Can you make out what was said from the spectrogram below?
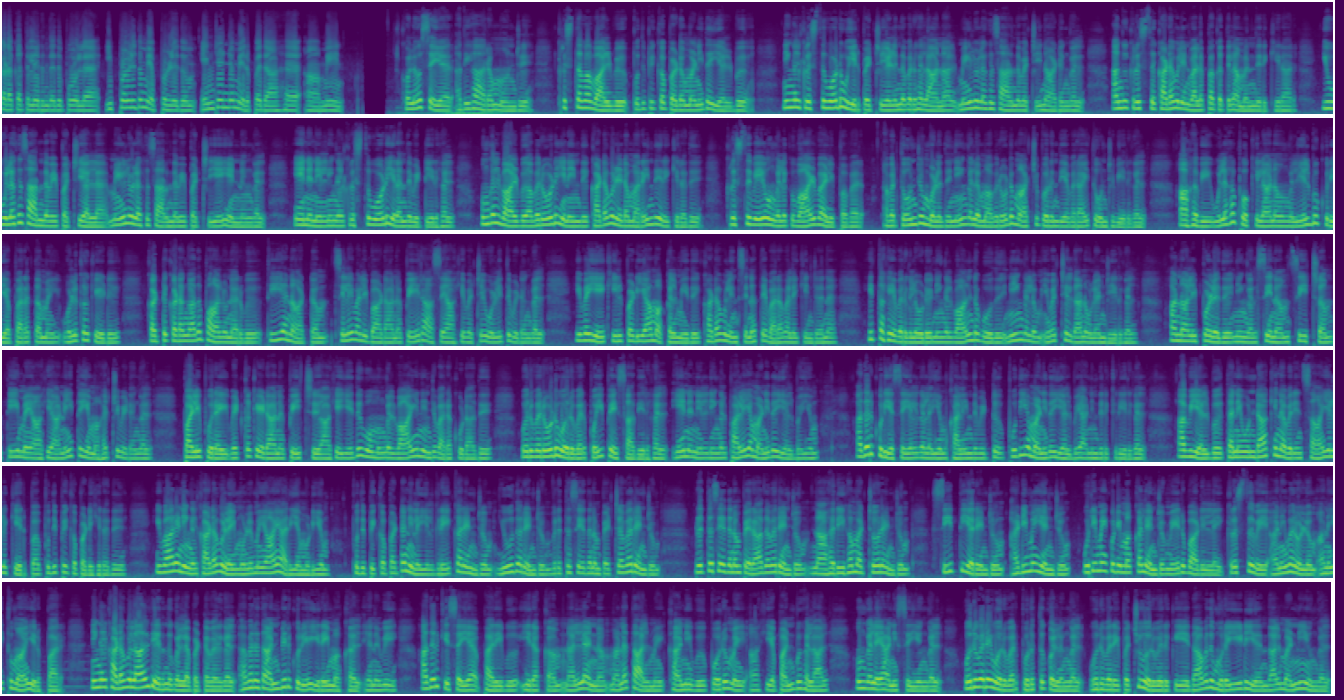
தொடக்கத்தில் இருந்தது போல இப்பொழுதும் எப்பொழுதும் என்றென்றும் இருப்பதாக. ஆமீன். கொலோசெயர் அதிகாரம் ஒன்று. கிறிஸ்தவ வாழ்வு புதுப்பிக்கப்படும் மனித இயல்பு. நீங்கள் கிறிஸ்துவோடு உயிர் பெற்று எழுந்தவர்களானால் மேலுலகு சார்ந்தவற்றை நாடுங்கள். அங்கு கிறிஸ்து கடவுளின் வலப்பக்கத்தில் அமர்ந்திருக்கிறார். இவ்வுலகு சார்ந்தவை பற்றி அல்ல மேலுலகு சார்ந்தவை பற்றியே எண்ணுங்கள். ஏனெனில் நீங்கள் கிறிஸ்துவோடு இறந்து விட்டீர்கள் உங்கள் வாழ்வு அவரோடு இணைந்து கடவுளிடம் மறைந்து இருக்கிறது. கிறிஸ்துவே உங்களுக்கு வாழ்வு அளிப்பவர். அவர் தோன்றும் பொழுது நீங்களும் அவரோடு மாட்சி பொருந்தியவராய் தோன்றுவீர்கள். ஆகவே உலகப் போக்கிலான உங்கள் இயல்புக்குரிய பரத்தமை ஒழுக்கக்கேடு கட்டுக்கடங்காத பாலுணர்வு தீய நாட்டம் சிலை வழிபாடான பேராசை ஆகியவற்றை ஒழித்து விடுங்கள். இவையே கீழ்ப்படியா மக்கள் மீது கடவுளின் சினத்தை வரவழைக்கின்றன. இத்தகையவர்களோடு நீங்கள் வாழ்ந்தபோது நீங்களும் இவற்றில்தான் உழன்றீர்கள். ஆனால் இப்பொழுது நீங்கள் சினம் சீற்றம் தீமை ஆகிய அனைத்தையும் அகற்றிவிடுங்கள். பழிப்புரை வெட்கக்கேடான பேச்சு ஆகிய எதுவும் உங்கள் வாயினின்று வரக்கூடாது. ஒருவரோடு ஒருவர் பொய் பேசாதீர்கள். ஏனெனில் நீங்கள் பழைய மனித இயல்பையும் அதற்குரிய செயல்களையும் களைந்துவிட்டு புதிய மனித இயல்பை அணிந்திருக்கிறீர்கள். அவ்வியல்பு தன்னை உண்டாக்கினவரின் சாயலுக்கேற்ப புதுப்பிக்கப்படுகிறது. இவ்வாறு நீங்கள் கடவுளை முழுமையாய் அறிய முடியும். புதுப்பிக்கப்பட்ட நிலையில் கிரேக்கர் என்றும் யூதர் என்றும் விருத்த சேதனம் பெற்றவர் என்றும் விருத்த சேதனம் பெறாதவர் என்றும் நாகரிகமற்றோர் என்றும் சீத்தியர் என்றும் அடிமை என்றும் உரிமை குடிமக்கள் என்றும் வேறுபாடில்லை. கிறிஸ்துவே அனைவருள்ளும் அனைத்துமாயிருப்பார். நீங்கள் கடவுளால் தேர்ந்து கொள்ளப்பட்டவர்கள். அவரது அன்பிற்குரிய இறை மக்கள் எனவே அதற்கிசைய பரிவு இரக்கம் நல்லெண்ணம் மனத்தாழ்மை கனிவு பொறுமை ஆகிய பண்புகளால் உங்களை அணி செய்யுங்கள் ஒருவரை ஒருவர் பொறுத்து கொள்ளுங்கள். ஒருவரை பற்றி ஒருவருக்கு ஏதாவது முறையீடு இருந்தால் மன்னியுங்கள்.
